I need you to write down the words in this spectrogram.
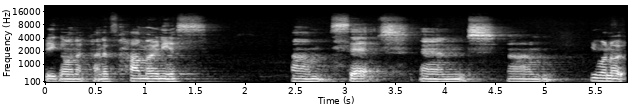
big on a kind of harmonious um, set, and um, you want to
